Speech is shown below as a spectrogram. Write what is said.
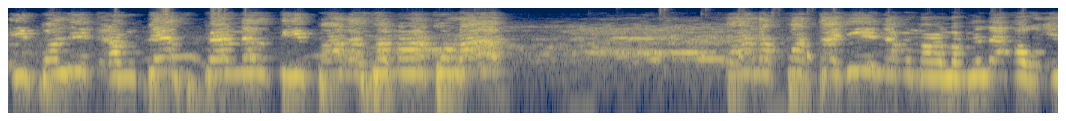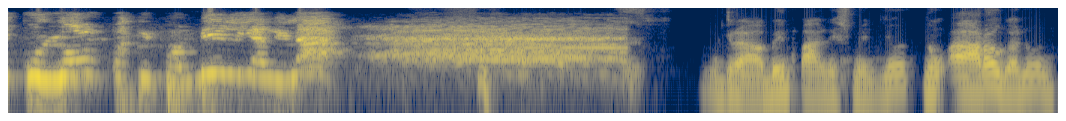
Ibalik ang death penalty para sa mga korap. Para patayin ang mga magnanakaw, ikulong pati pamilya nila. Grabe yung punishment yun. Nung araw, ganun.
